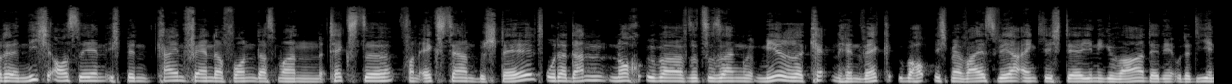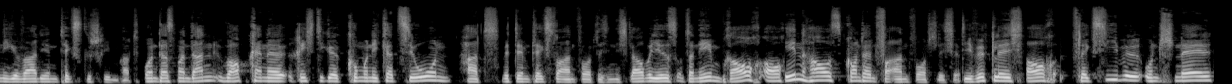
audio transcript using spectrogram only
sollte er nicht aussehen? Ich bin kein Fan davon, dass man Texte von extern bestellt oder dann noch über sozusagen mehrere Ketten hinweg überhaupt nicht mehr weiß, wer eigentlich derjenige war, der oder diejenige war, die den Text geschrieben hat. Und dass man dann überhaupt keine richtige Kommunikation hat mit dem Textverantwortlichen. Ich glaube, jedes Unternehmen braucht auch in-house Content-Verantwortliche, die wirklich auch flexibel und schnell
